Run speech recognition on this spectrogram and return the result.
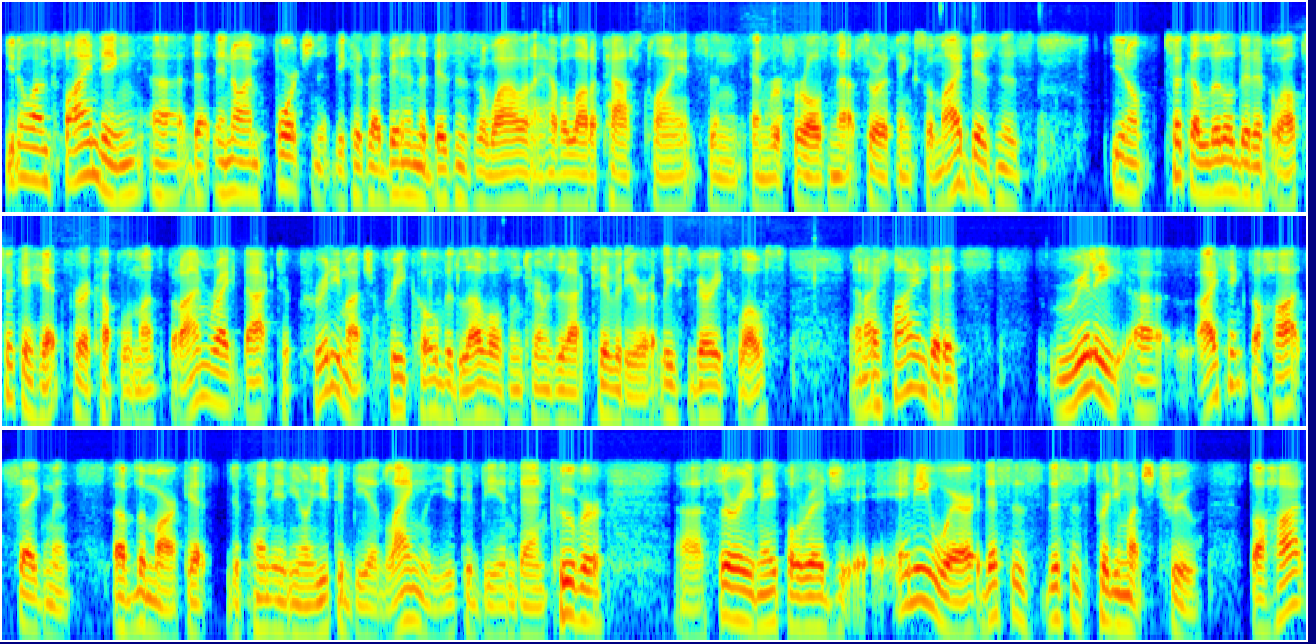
You know, I'm finding uh, that, you know, I'm fortunate because I've been in the business a while and I have a lot of past clients and, and referrals and that sort of thing. So, my business you know, took a little bit of, well, took a hit for a couple of months, but I'm right back to pretty much pre COVID levels in terms of activity, or at least very close. And I find that it's really, uh, I think the hot segments of the market, depending, you know, you could be in Langley, you could be in Vancouver, uh, Surrey, Maple Ridge, anywhere. This is this is pretty much true. The hot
